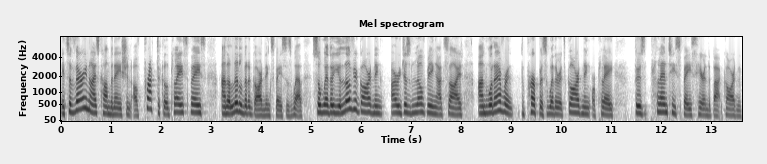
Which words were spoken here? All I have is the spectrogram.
It's a very nice combination of practical play space and a little bit of gardening space as well. So whether you love your gardening or you just love being outside, and whatever the purpose, whether it's gardening or play, there's plenty space here in the back garden.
